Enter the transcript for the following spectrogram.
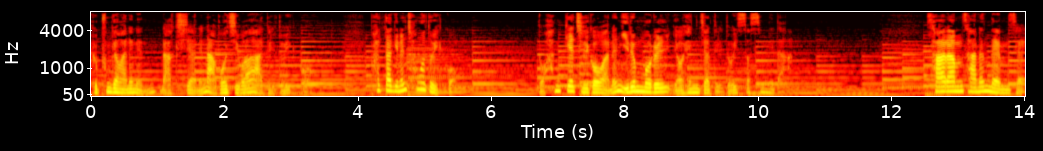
그 풍경 안에는 낚시하는 아버지와 아들도 있고 팔딱이는 청어도 있고 또 함께 즐거워하는 이름 모를 여행자들도 있었습니다. 사람 사는 냄새,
